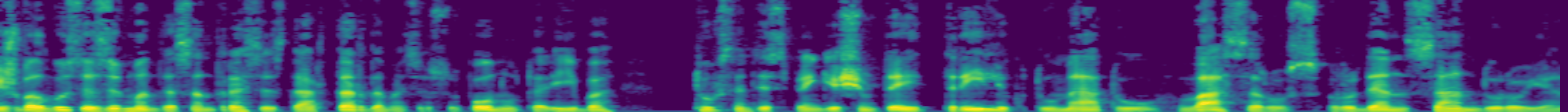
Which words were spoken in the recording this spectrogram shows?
Išvalgusi Zigmantas II dar tardamasi su ponų taryba 1513 metų vasaros rudens sandūroje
